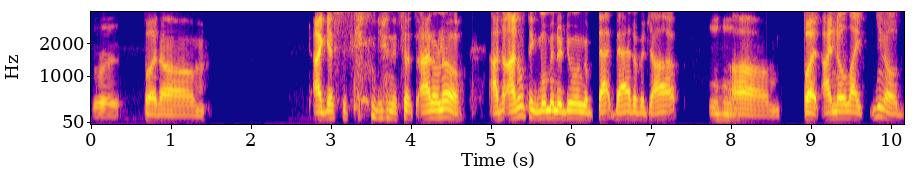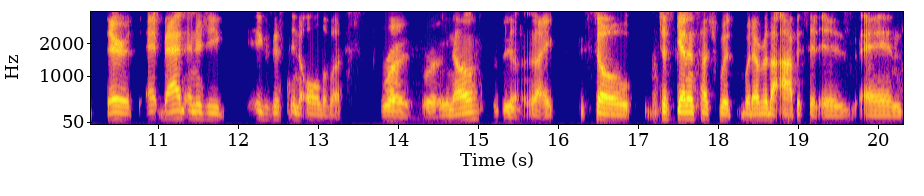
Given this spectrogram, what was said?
Right. But um, I guess just getting in touch. I don't know. I I don't think women are doing a, that bad of a job. Mm-hmm. Um. But I know, like you know, there bad energy exists in all of us. Right. Right. You know, so, like so. Just get in touch with whatever the opposite is, and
